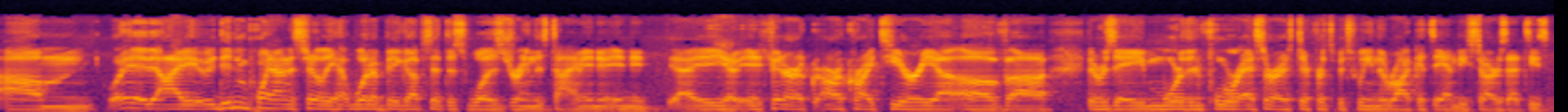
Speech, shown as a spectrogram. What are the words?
um, I didn't point out necessarily really what a big upset this was during this time, and, and it, uh, you know, it fit our, our criteria of uh, there was a more than four SRS difference between the Rockets and the Stars that season.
